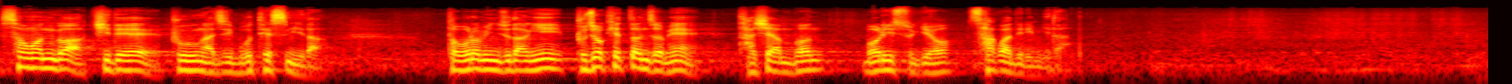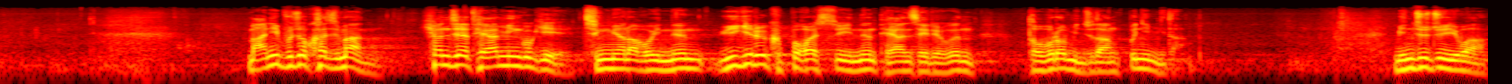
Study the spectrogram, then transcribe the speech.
성원과 기대에 부응하지 못했습니다. 더불어민주당이 부족했던 점에 다시 한번 머리 숙여 사과드립니다. 많이 부족하지만 현재 대한민국이 직면하고 있는 위기를 극복할 수 있는 대안 세력은 더불어민주당 뿐입니다. 민주주의와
